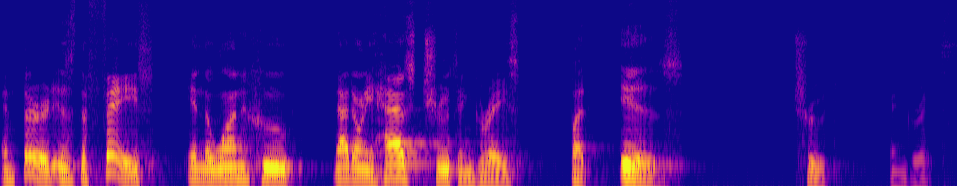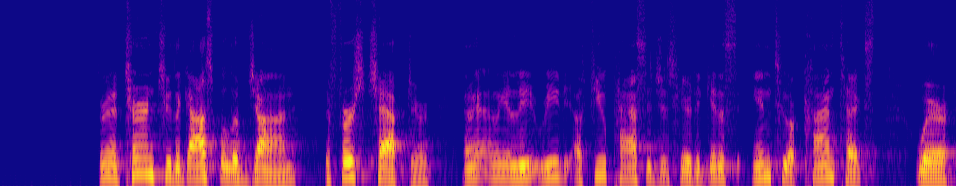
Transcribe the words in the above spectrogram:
And third is the faith in the one who not only has truth and grace, but is truth and grace. So we're going to turn to the Gospel of John, the first chapter, and I'm going to read a few passages here to get us into a context where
